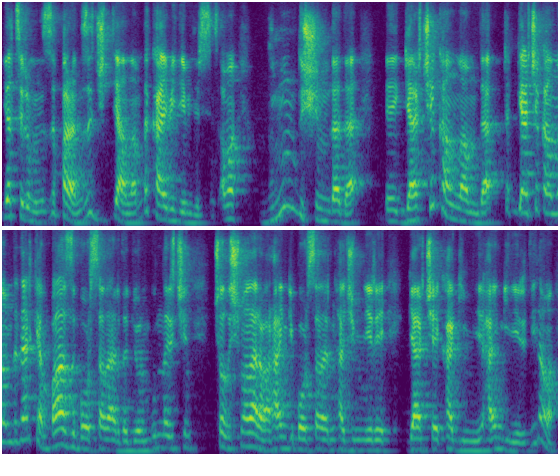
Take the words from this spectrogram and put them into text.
yatırımınızı, paranızı ciddi anlamda kaybedebilirsiniz. Ama bunun dışında da e, gerçek anlamda, gerçek anlamda derken bazı borsalarda diyorum bunlar için çalışmalar var. Hangi borsaların hacimleri gerçek hacimli, hangileri değil ama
